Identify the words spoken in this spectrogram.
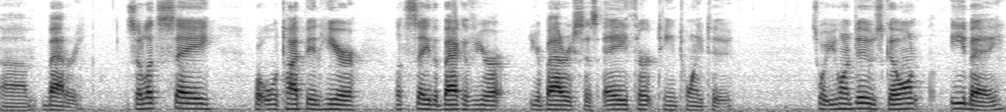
um, battery. So let's say what we'll type in here, let's say the back of your your battery says A1322. So what you want to do is go on eBay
